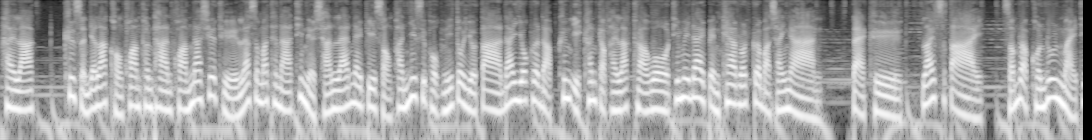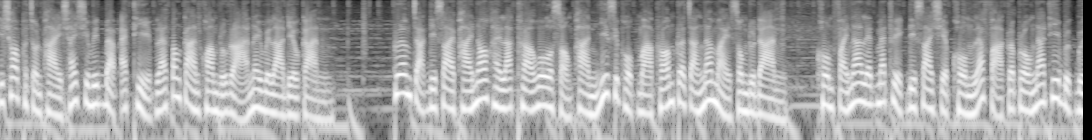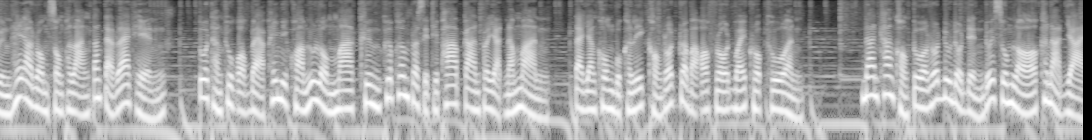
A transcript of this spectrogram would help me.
ไฮลักคือสัญลักษณ์ของความทนทานความน่าเชื่อถือและสมรรถนะที่เหนือชั้นและในปี 2026 นี้โตโยต้าได้ยกระดับขึ้นอีกขั้นกับไฮลักทราโวที่ไม่ได้เป็นแค่รถกระบะใช้งาน แต่คือไลฟ์สไตล์สำหรับคนรุ่นใหม่ที่ชอบผจญภัยใช้ชีวิตแบบแอคทีฟและต้องการความหรูหราในเวลาเดียวกัน เริ่มจากดีไซน์ภายนอกไฮลักทราโว2026 มาพร้อมกระจังหน้าใหม่ทรงดุดัน โคมไฟหน้าเลดแมทริกดีไซน์เฉียบคมและฝากระโปรงหน้าที่บึกบึนให้อารมณ์ทรงพลังตั้งแต่แรกเห็น ตัวถังถูกออกแบบให้มีความลุ่ลมมากขึ้นเพื่อเพิ่มประสิทธิภาพการประหยัดน้ำมัน แต่ยังคงบุคลิกของรถกระบะออฟโรดไว้ครบถ้วน ด้านข้างของตัวรถดูโดดเด่นด้วยซุ้มล้อขนาดใหญ่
